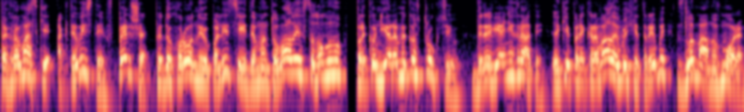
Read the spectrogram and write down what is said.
та громадські активісти вперше під охороною поліції демонтували встановлену браконьєрами конструкцію дерев'яні грати, які перекривали вихід риби з лиману в море.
